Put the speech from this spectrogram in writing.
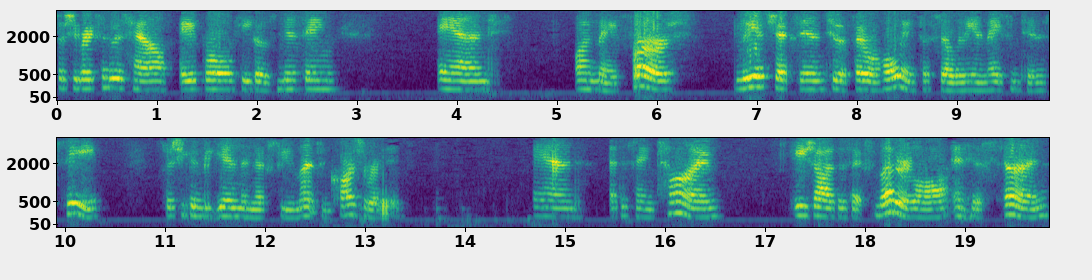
so she breaks into his house. April, he goes missing. And on May 1st, Leah checks into a federal holding facility in Mason, Tennessee, so she can begin the next few months incarcerated. And at the same time, Ijaz's ex-mother-in-law and his son,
